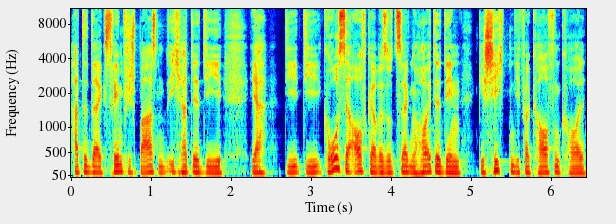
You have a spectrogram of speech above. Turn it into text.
Hatte da extrem viel Spaß und ich hatte die, ja, die, die große Aufgabe sozusagen heute den Geschichten, die verkaufen Call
